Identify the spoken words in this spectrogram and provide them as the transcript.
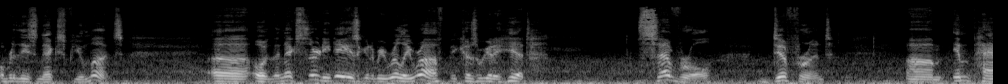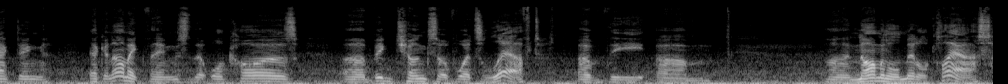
over these next few months. Uh, over the next 30 days are going to be really rough because we're going to hit several different um, impacting economic things that will cause uh, big chunks of what's left of the um, uh, nominal middle class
